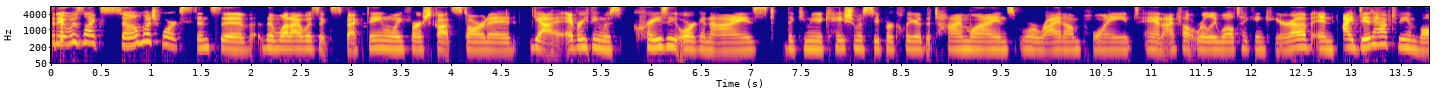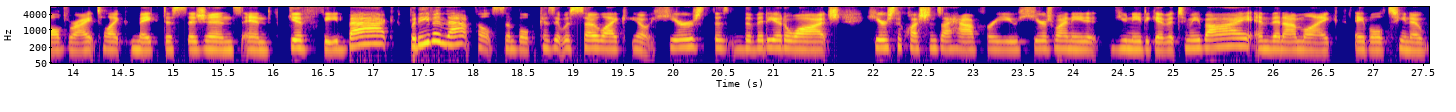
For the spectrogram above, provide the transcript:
But it was like so much more extensive than what I was expecting when we first got started. Yeah, everything was crazy organized. The communication was super clear. The timelines were right on point, and I felt really well taken care of. And I did have to be involved, right, to like make decisions and give feedback. But even that felt simple because it was so like, you know, here's the the video to watch. Here's the questions I have for you. Here's what I need it. You need to give it to me by, and then I'm like able to, you know,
